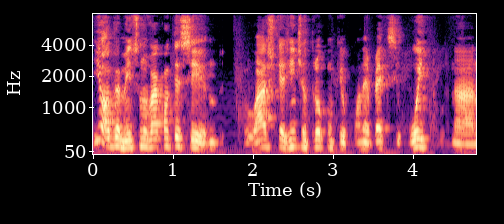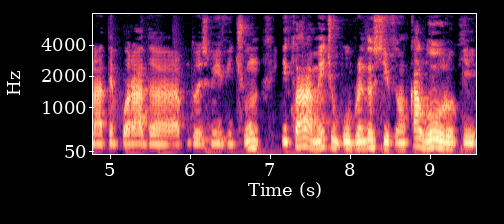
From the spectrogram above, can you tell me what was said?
E obviamente isso não vai acontecer. Eu acho que a gente entrou com que o cornerback 8 na, na temporada 2021 e claramente o, o Brandon Stephens é um calouro que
